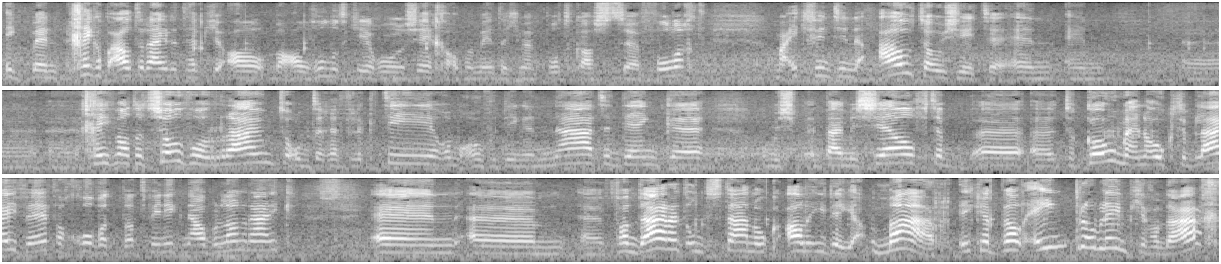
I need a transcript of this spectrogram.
ik ben gek op autorijden. Dat heb je al, me al honderd keer horen zeggen op het moment dat je mijn podcast volgt. Maar ik vind in de auto zitten en, en geeft me altijd zoveel ruimte om te reflecteren, om over dingen na te denken, om bij mezelf te, uh, te komen en ook te blijven. Hè, van goh, wat, vind ik nou belangrijk? En uh, van daaruit ontstaan ook alle ideeën. Maar ik heb wel één probleempje vandaag.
